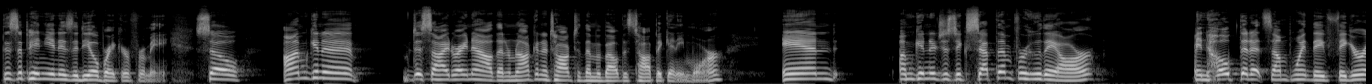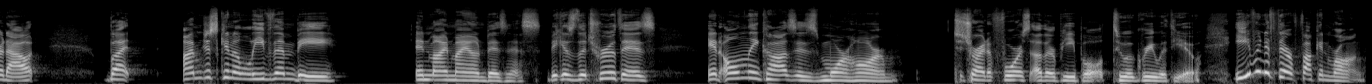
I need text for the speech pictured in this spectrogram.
This opinion is a deal breaker for me. So, I'm going to decide right now that I'm not going to talk to them about this topic anymore. And I'm going to just accept them for who they are and hope that at some point they figure it out. But I'm just going to leave them be and mind my own business because the truth is, it only causes more harm to try to force other people to agree with you, even if they're fucking wrong.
